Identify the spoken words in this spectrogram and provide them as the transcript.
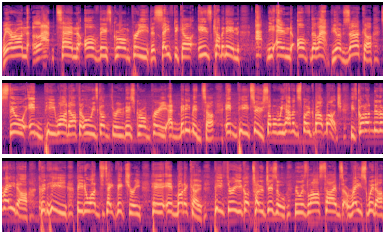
We are on lap 10 of this Grand Prix. The safety car is coming in at the end of the lap. You have Zerkaa still in P1 after all he's gone through this Grand Prix and Mini Minter in P2. Someone we haven't spoke about much. He's gone under the radar. Could he be the one to take victory here in Monaco? P3, you got Tobjizzle, who was last time's race winner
